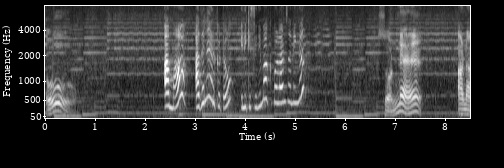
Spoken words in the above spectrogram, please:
ஓ. ஆமா அதெல்லாம் இருக்கட்டும். இன்னைக்கு சினிமாக்கு போலான்னு சொன்னீங்க? சொன்னேன். ஆனா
